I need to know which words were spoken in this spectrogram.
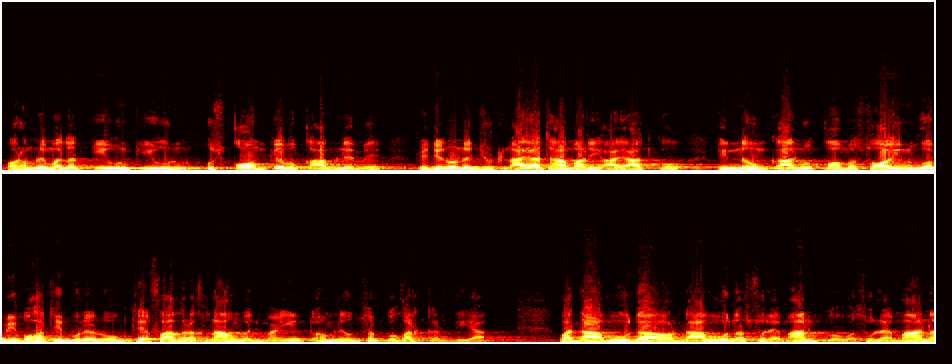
اور ہم نے مدد کی ان کی ان اس قوم کے مقابلے میں کہ جنہوں نے جھٹلایا تھا ہماری آیات کو۔ ان نہ کانو قوم سوئن وہ بھی بہت ہی برے لوگ تھے فاغرق ناہم مجمعین تو ہم نے ان سب کو غرق کر دیا۔ وہ داودا اور داود اور سلیمان کو وہ سلیمانہ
